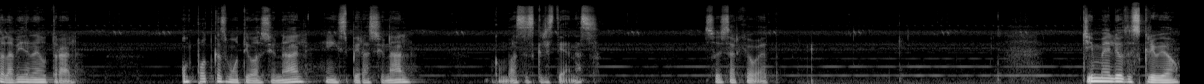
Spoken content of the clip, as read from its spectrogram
a La Vida Neutral, un podcast motivacional e inspiracional con bases cristianas. Soy Sergio Bet. Jim Elliot escribió,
